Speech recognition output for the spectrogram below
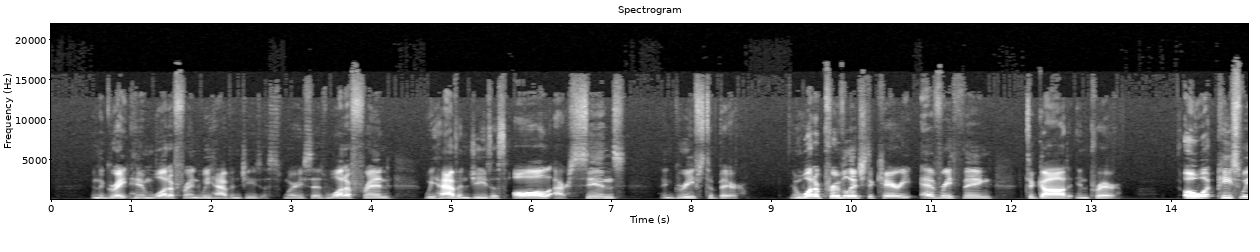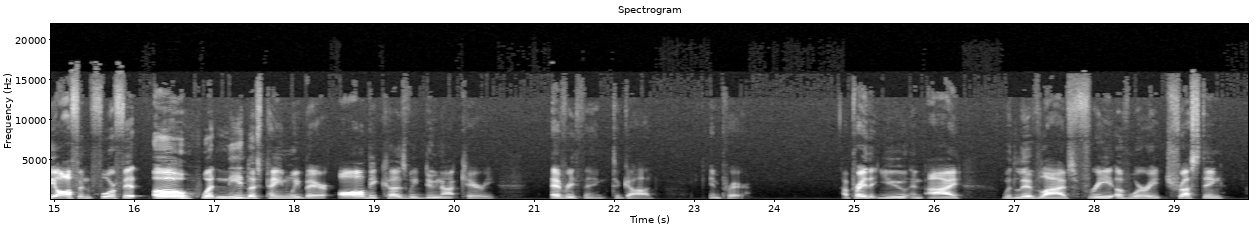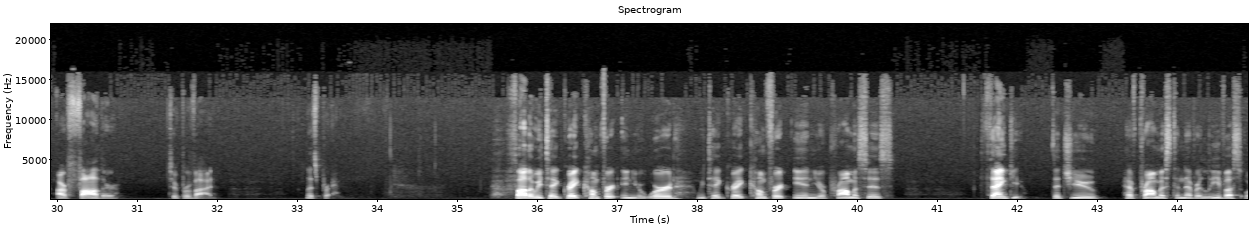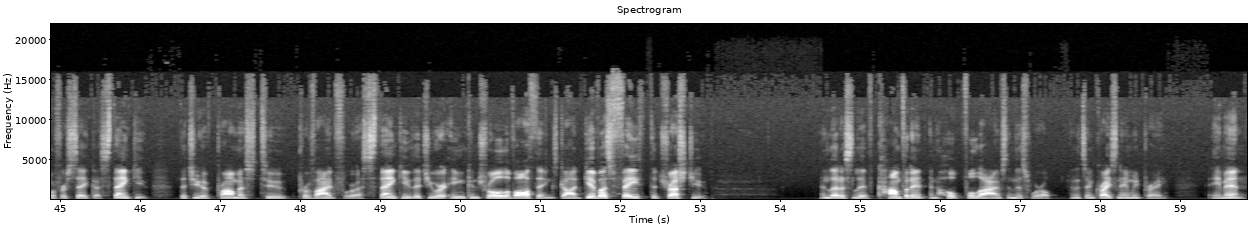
in the great hymn, What a Friend We Have in Jesus, where he says, What a friend we have in Jesus, all our sins and griefs to bear. And what a privilege to carry everything to God in prayer. Oh, what peace we often forfeit. Oh, what needless pain we bear, all because we do not carry everything to God in prayer. I pray that you and I would live lives free of worry, trusting our Father to provide. Let's pray. Father, we take great comfort in your word. We take great comfort in your promises. Thank you that you have promised to never leave us or forsake us. Thank you that you have promised to provide for us. Thank you that you are in control of all things. God, give us faith to trust you and let us live confident and hopeful lives in this world. And it's in Christ's name we pray. Amen.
